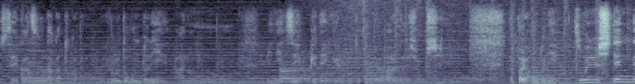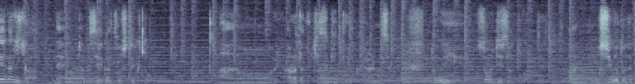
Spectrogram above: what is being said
生活の中とかでも、いろいろと本当に、あの身につけていけることってあるでしょうし、やっぱり本当にそういう視点で何かね、あの生活をしていくと、あの新たな気づきってよく得られますよね。特にソルティさんとかって、あのお仕事でプ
